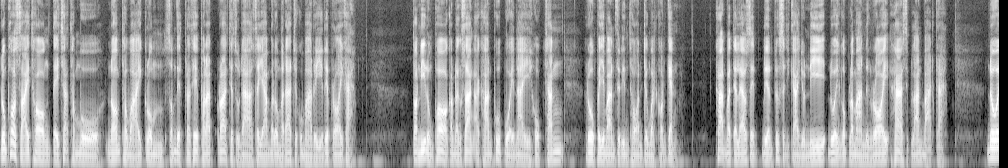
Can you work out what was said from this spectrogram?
หลวงพ่อสายทองเตชะธรรมโม น้อมถวายกรมสมเด็จพระเทพรัตนราชสุดาสยามบรมราชกุมารีเรียบร้อยค่ะ ตอนนี้หลวงพ่อกำลังสร้างอาคารผู้ป่วยใน 6 ชั้น โรงพยาบาลสิรินธรจังหวัดขอนแก่น คาดว่าจะแล้วเสร็จเดือนพฤศจิกายนนี้ด้วยงบประมาณ 150 ล้านบาทค่ะ โดย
